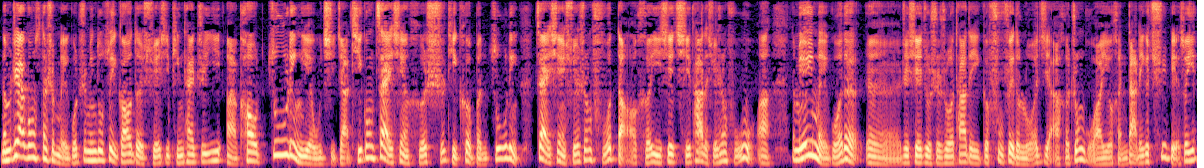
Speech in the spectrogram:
那么这家公司呢是美国知名度最高的学习平台之一啊，靠租赁业务起家，提供在线和实体课本租赁、在线学生辅导和一些其他的学生服务啊。那么由于美国的呃这些就是说它的一个付费的逻辑啊和中国啊有很大的一个区别，所以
